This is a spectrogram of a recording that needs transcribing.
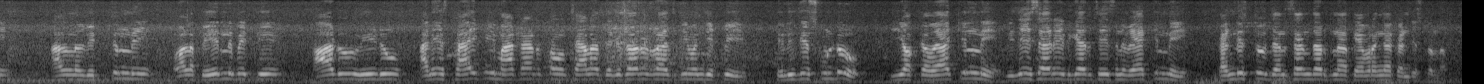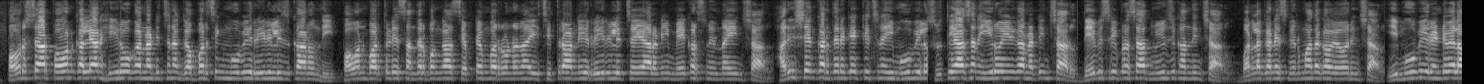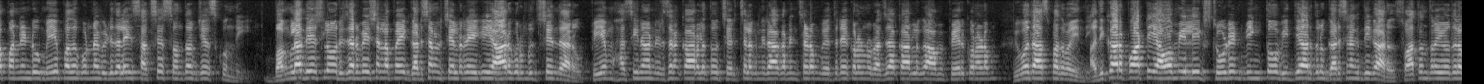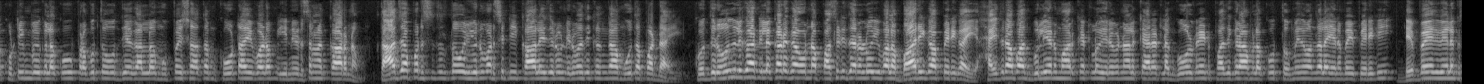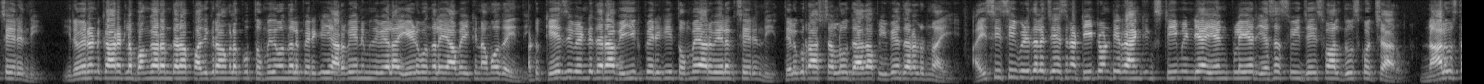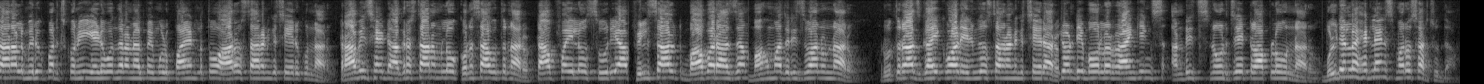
వాళ్ళ వ్యక్తుల్ని వాళ్ళ పేర్లు పెట్టి ఆడు వీడు అనే స్థాయికి మాట్లాడటం చాలా దిగజారు రాజకీయం అని చెప్పి తెలియజేసుకుంటూ ఈ యొక్క వ్యాఖ్యల్ని విజయసాయిరెడ్డి గారు చేసిన వ్యాఖ్యల్ని ఖండిస్తూ జనసేన తరఫున తీవ్రంగా ఖండిస్తున్నాం. పవర్ స్టార్ పవన్ కళ్యాణ్ హీరోగా నటించిన Gabbar Singh movie re release కానుంది. పవన్ బర్త్డే సందర్భంగా సెప్టెంబర్ రెండున ఈ చిత్రాన్ని రీ రిలీజ్ చేయాలని మేకర్స్ నిర్ణయించారు. హరీష్ శంకర్ తెరకెక్కించిన ఈ మూవీలో శృతి హాసన్ హీరోయిన్గా నటించారు. దేవిశ్రీ ప్రసాద్ మ్యూజిక్ అందించారు. బండ్ల గణేష్ నిర్మాతగా వ్యవహరించారు. ఈ మూవీ రెండు వేల పన్నెండు మే పదకొండున విడుదలై సక్సెస్ సొంతం చేసుకుంది. బంగ్లాదేశ్లో రిజర్వేషన్లపై ఘర్షణలు చెలరేగి ఆరుగురు మృతి చెందారు. పీఎం హసీనా నిరసనకారులతో చర్చలకు నిరాకరించడం వ్యతిరేకులను రజాకారులుగా ఆమె పేర్కొనడం వివాదాస్పదమైంది. అధికార పార్టీ అవామీ లీగ్ స్టూడెంట్ వింగ్తో విద్యార్థులు ఘర్షణకు దిగారు. స్వాతంత్ర యోధుల కుటుంబీకులకు ప్రభుత్వ ఉద్యోగాల్లో ముప్పై శాతం కోటా ఇవ్వడం ఈ నిరసనకు కారణం. తాజా పరిస్థితులతో యూనివర్సిటీ కాలేజీలు నిరవధికంగా మూతపడ్డాయి. కొద్ది రోజులుగా నిలకడగా ఉన్న పసిడి ధరలు ఇవాళ భారీగా పెరిగాయి. హైదరాబాద్ బులియన్ మార్కెట్లో ఇరవై నాలుగు క్యారెట్ల గోల్డ్ రేట్ పది గ్రాములకు తొమ్మిది వందల ఎనభై పెరిగి డెబ్బై ఐదు వేలకు చేరింది. ఇరవై రెండు క్యారెట్ల బంగారం ధర పది గ్రాములకు తొమ్మిది వందలు పెరిగి అరవై ఎనిమిది వేల ఏడు వందల యాభైకి నమోదైంది. అటు కేజీ వెండి ధర వెయ్యికి పెరిగి తొంభై ఆరు వేలకు చేరింది. తెలుగు రాష్ట్రాల్లో దాదాపు ఇవే ధరలున్నాయి. ఐసీసీ విడుదల చేసిన T twenty rankings team India young player Yashasvi Jaiswal దూసుకొచ్చారు. నాలుగు స్థానాలు మెరుగుపరుచుకుని ఏడు వందల నలభై మూడు పాయింట్లతో ఆరో స్థానానికి చేరుకున్నారు. ట్రావిస్ హెడ్ అగ్రస్థానంలో కొనసాగుతున్నారు. టాప్ ఫైవ్లో సూర్య ఫిల్సాల్ట్ బాబర్ ఆజం మహమ్మద్ రిజ్వాన్ ఉన్నారు. రుతురాజ్ గైక్వాడ్ ఎనిమిదో స్థానానికి చేరారు. Twenty bowler rankings Anrich Nortje టాప్లో ఉన్నారు. బులెటిన్లో హెడ్లైన్స్ మరోసారి చూద్దాం.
